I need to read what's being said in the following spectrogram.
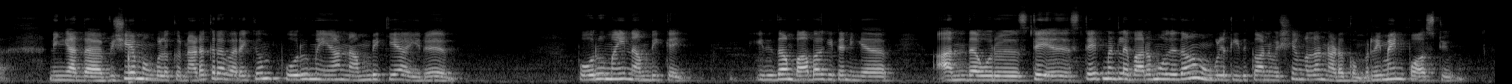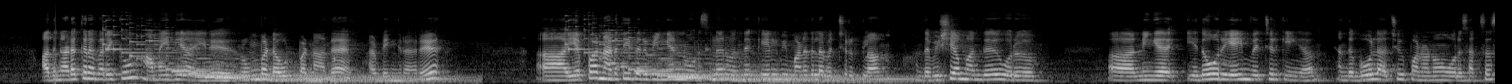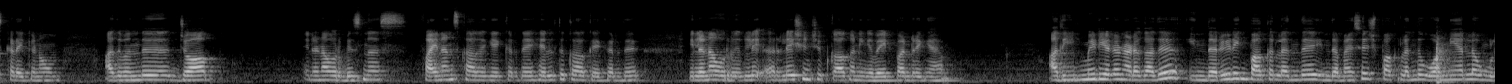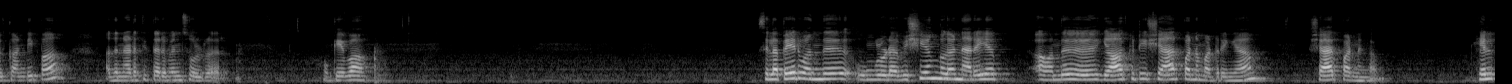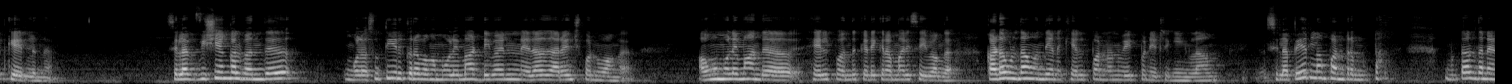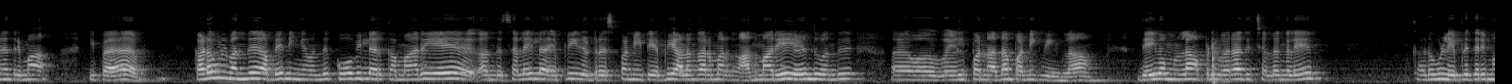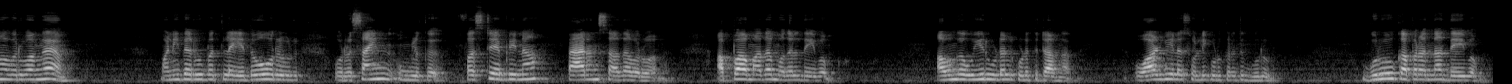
நீங்கள் அந்த விஷயம் உங்களுக்கு நடக்கிற வரைக்கும் பொறுமையாக நம்பிக்கையாக இரு. பொறுமை நம்பிக்கை. இதுதான் பாபா கிட்ட நீங்கள் அந்த ஒரு ஸ்டே ஸ்டேட்மெண்ட்டில் வரும்போது தான் உங்களுக்கு இதுக்கான விஷயங்கள்லாம் நடக்கும். ரிமைன் பாசிட்டிவ் அது நடக்கிற வரைக்கும் அமைதியாக இரு. ரொம்ப டவுட் பண்ணாத அப்படிங்கிறாரு. எப்போ நடத்தி தருவீங்கன்னு ஒரு சிலர் வந்து கேள்வி மனதில் வச்சுருக்கலாம். அந்த விஷயம் வந்து ஒரு நீங்கள் ஏதோ ஒரு எய்ம் வச்சுருக்கீங்க. அந்த கோலை அச்சீவ் பண்ணணும். ஒரு சக்ஸஸ் கிடைக்கணும். அது வந்து ஜாப் இல்லைனா ஒரு பிஸ்னஸ் ஃபைனான்ஸ்க்காக கேட்குறது ஹெல்த்துக்காக கேட்குறது இல்லைனா ஒரு ரிலே ரிலேஷன்ஷிப்காக நீங்கள் வெயிட் பண்ணுறீங்க அது இம்மிடியட்டாக நடக்காது. இந்த ரீடிங் பார்க்குறதுலேருந்து இந்த மெசேஜ் பார்க்குறதுலேருந்து ஒன் இயரில் உங்களுக்கு கண்டிப்பாக அதை நடத்தி தருவேன்னு சொல்கிறாரு ஓகேவா சில பேர் வந்து உங்களோட விஷயங்களை நிறைய வந்து யார்கிட்டையும் ஷேர் பண்ண மாட்டேறீங்க. ஷேர் பண்ணுங்கள் ஹெல்ப் கேளுங்க. சில விஷயங்கள் வந்து உங்களை சுற்றி இருக்கிறவங்க மூலயமா டிவைன் ஏதாவது அரேஞ்ச் பண்ணுவாங்க. அவங்க மூலயமா அந்த ஹெல்ப் வந்து கிடைக்கிற மாதிரி செய்வாங்க. கடவுள் தான் வந்து எனக்கு ஹெல்ப் பண்ணணும்னு வெயிட் பண்ணிகிட்டு இருக்கீங்களா சில பேர்லாம் பண்ணுற முட்டா தானே என்ன தெரியுமா? இப்போ கடவுள் வந்து அப்படியே நீங்கள் வந்து கோவிலில் இருக்க மாதிரியே அந்த சிலையில் எப்படி ட்ரெஸ் பண்ணிவிட்டு எப்படி அலங்காரமாக இருக்குங்க அந்த மாதிரியே எழுந்து வந்து ஹெல்ப் பண்ணால் தான் பண்ணிக்குவீங்களா? தெய்வமெல்லாம் அப்படி வராது செல்லங்களே. கடவுள் எப்படி தெரியுமா வருவாங்க? மனித ரூபத்தில் ஏதோ ஒரு ஒரு சைன் உங்களுக்கு ஃபஸ்ட்டு எப்படின்னா பேரண்ட்ஸாக தான் வருவாங்க. அப்பா அம்மா தான் முதல் தெய்வம். அவங்க உயிர் உடல் கொடுத்துட்டாங்க. வாழ்வியலை சொல்லி கொடுக்குறது குரு. குருவுக்கு அப்புறம் தான் தெய்வம்.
